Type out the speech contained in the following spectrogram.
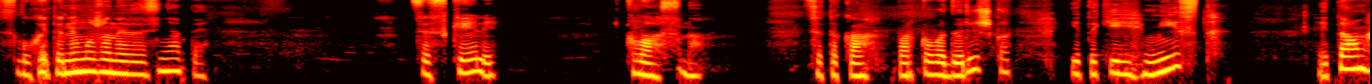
Слухайте, не можу не зазняти. Це скелі. Класно. Це така паркова доріжка і такий міст. І там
